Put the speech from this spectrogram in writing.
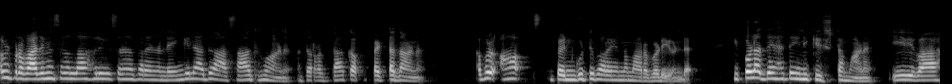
അപ്പോൾ പ്രവാചകൻ സല്ലല്ലാഹു അലൈഹി വസല്ലം പറയുന്നുണ്ട് എങ്കിൽ അത് അസാധുവാണ് അത് റദ്ദാക്കപ്പെട്ടതാണ്. അപ്പോൾ ആ പെൺകുട്ടി പറയുന്ന മറുപടിയുണ്ട് ഇപ്പോൾ അദ്ദേഹത്തെ എനിക്ക് ഇഷ്ടമാണ്. ഈ വിവാഹ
